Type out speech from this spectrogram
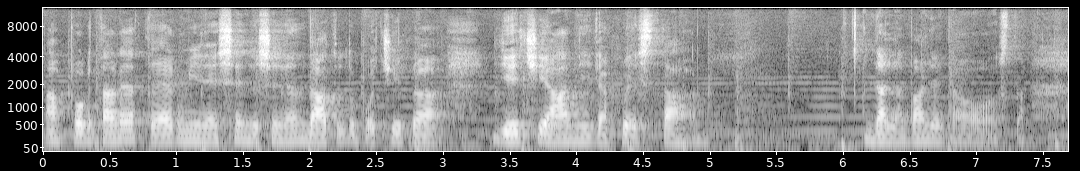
a portare a termine essendosene andato dopo circa dieci anni da questa, dalla Valle d'Aosta.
